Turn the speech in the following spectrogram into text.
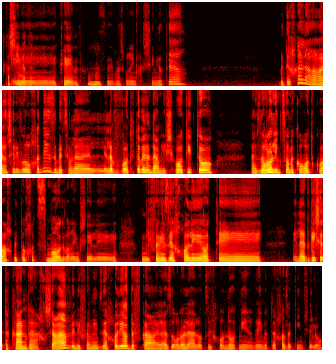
קשים אה, יותר. כן. סביב משברים קשים יותר. בדרך כלל הרעיון של ליווי רוחני זה בעצם ללוות את הבן אדם, לשהות איתו, לעזור לו למצוא מקורות כוח בתוך עצמו, דברים של... אה, לפעמים זה יכול להיות אה, להדגיש את הכאן והעכשיו, ולפעמים זה יכול להיות דווקא לעזור לו להעלות זיכרונות מרגעים יותר חזקים שלו.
